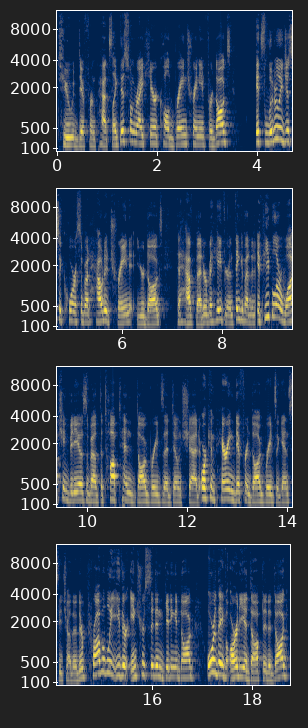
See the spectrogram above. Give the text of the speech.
to different pets. Like this one right here called Brain Training for Dogs. It's literally just a course about how to train your dogs to have better behavior. And think about it, if people are watching videos about the top 10 dog breeds that don't shed or comparing different dog breeds against each other, they're probably either interested in getting a dog or they've already adopted a dog.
